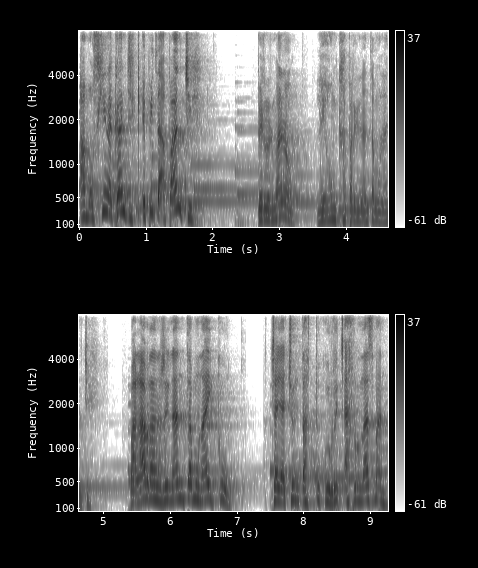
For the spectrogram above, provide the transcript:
Amosjina canchik, epita apanchi. Pero hermano, león caparinanta munanche. Palabran rinanta munaiku. Chayachuntas tuku rich runasman.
